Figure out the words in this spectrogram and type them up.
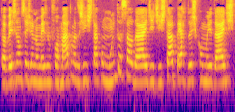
Talvez não seja no mesmo formato, mas a gente tá com muita saudade de estar perto das comunidades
